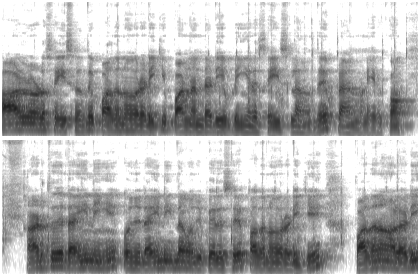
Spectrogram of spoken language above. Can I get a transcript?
ஹாலோட சைஸ் வந்து பதினோரு அடிக்கு பன்னெண்டு அடி அப்படிங்கிற சைஸில் வந்து பிளான் பண்ணியிருக்கோம். அடுத்தது டைனிங்கு கொஞ்சம் டைனிங் தான் கொஞ்சம் பெருசு. பதினோரு அடிக்கு பதினாலு அடி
